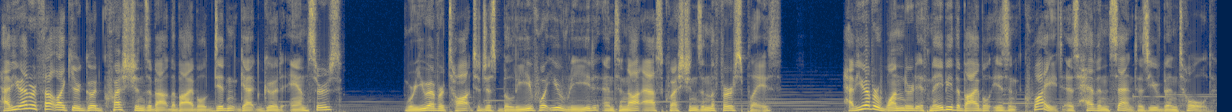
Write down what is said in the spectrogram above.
Have you ever felt like your good questions about the Bible didn't get good answers? Were you ever taught to just believe what you read and to not ask questions in the first place? Have you ever wondered if maybe the Bible isn't quite as heaven sent as you've been told?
